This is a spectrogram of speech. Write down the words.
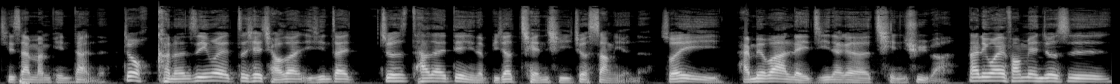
其实还蛮平淡的，就可能是因为这些桥段已经在。就是他在电影的比较前期就上演了，所以还没有办法累积那个情绪吧。那另外一方面就是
